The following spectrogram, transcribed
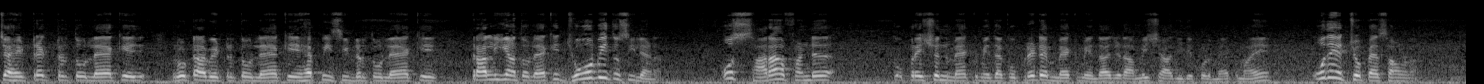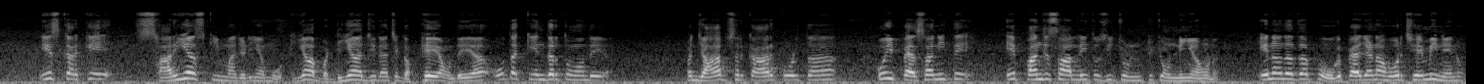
ਚਾਹੇ ਟਰੈਕਟਰ ਤੋਂ ਲੈ ਕੇ ਰੋਟਾਵੇਟਰ ਤੋਂ ਲੈ ਕੇ, ਹੈਪੀ ਸੀਡਰ ਤੋਂ ਲੈ ਕੇ, ਟਰਾਲੀਆਂ ਤੋਂ ਲੈ ਕੇ, ਜੋ ਵੀ ਤੁਸੀਂ ਲੈਣਾ, ਉਹ ਸਾਰਾ ਫੰਡ ਕੋਆਪਰੇਸ਼ਨ ਮਹਿਕਮੇ ਦਾ, ਕੋਆਪਰੇਟਿਵ ਮਹਿਕਮੇ ਦਾ, ਜਿਹੜਾ ਅਮਿਤ ਸ਼ਾਹ ਜੀ ਦੇ ਕੋਲ ਮਹਿਕਮਾ ਹੈ, ਉਹਦੇ ਵਿੱਚੋਂ ਪੈਸਾ ਆਉਣਾ। ਇਸ ਕਰਕੇ ਸਾਰੀਆਂ ਸਕੀਮਾਂ ਜਿਹੜੀਆਂ ਮੋਟੀਆਂ, ਵੱਡੀਆਂ, ਜਿਨ੍ਹਾਂ 'ਚ ਗੱਫੇ ਆਉਂਦੇ ਆ, ਉਹ ਤਾਂ ਕੇਂਦਰ ਤੋਂ ਆਉਂਦੇ ਆ। ਪੰਜਾਬ ਸਰਕਾਰ ਕੋਲ ਤਾਂ ਕੋਈ ਪੈਸਾ ਨਹੀਂ ਤੇ ਇਹ 5 ਸਾਲ ਲਈ ਤੁਸੀਂ ਚੁਣ ਚੁਣਨੀ ਆ ਹੁਣ। ਇਹਨਾਂ ਦਾ ਤਾਂ ਭੋਗ ਪੈ ਜਾਣਾ ਹੋਰ 6 ਮਹੀਨੇ ਨੂੰ।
